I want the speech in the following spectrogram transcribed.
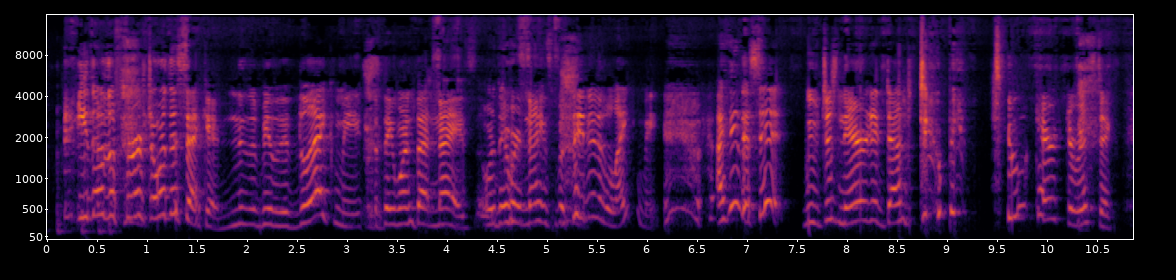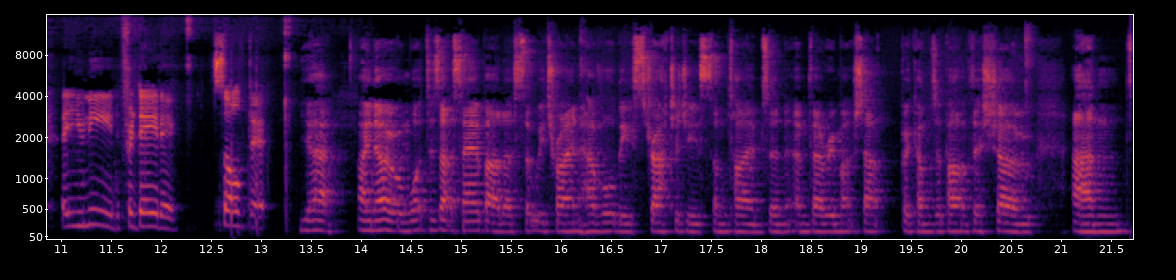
Either the first or the second. They like me, but they weren't that nice, or they were nice, but they didn't like me. I think that's it. We've just narrowed it down to two two characteristics that you need for dating. Solved it. Yeah, I know. And what does that say about us that we try and have all these strategies sometimes, and and very much that becomes a part of this show, and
